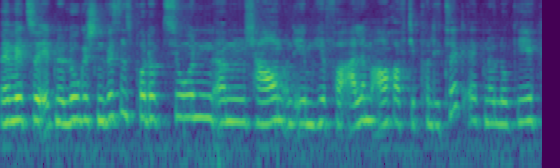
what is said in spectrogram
Wenn wir zur ethnologischen Wissensproduktion ähm, schauen und eben hier vor allem auch auf die Politikethnologie,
